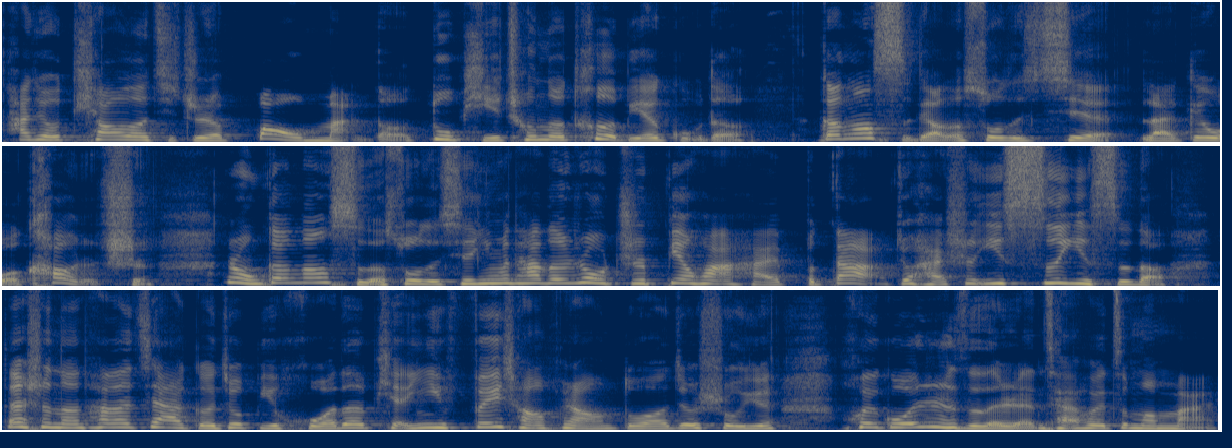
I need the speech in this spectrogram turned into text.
他就挑了几只爆满的肚皮撑得特别鼓的。刚刚死掉的梭子蟹来给我靠着吃，那种刚刚死的梭子蟹，因为它的肉质变化还不大，就还是一丝一丝的，但是呢，它的价格就比活的便宜非常非常多，就属于会过日子的人才会这么买。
